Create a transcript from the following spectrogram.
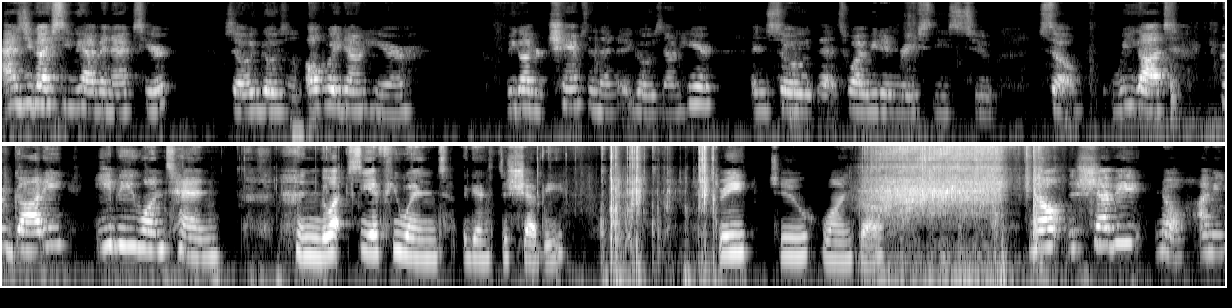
as you guys see, we have an X here. So it goes all the way down here. We got our champs and then it goes down here. And so that's why we didn't race these two. So we got Bugatti EB110. And let's see if he wins against the Chevy. Three, two, one, go. No, the Chevy, no, I mean,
